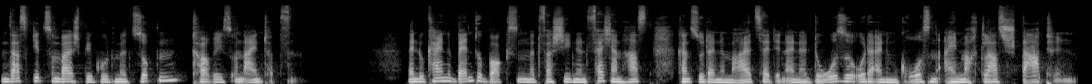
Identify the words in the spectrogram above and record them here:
Das geht zum Beispiel gut mit Suppen, Currys und Eintöpfen. Wenn du keine Bento-Boxen mit verschiedenen Fächern hast, kannst du deine Mahlzeit in einer Dose oder einem großen Einmachglas stapeln.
